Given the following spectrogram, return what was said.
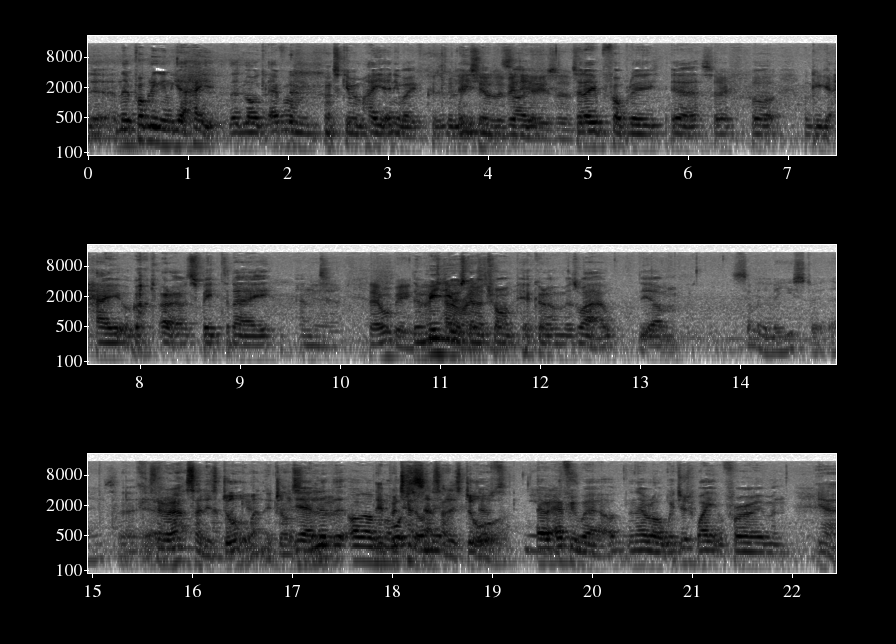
and they're probably going to get hate. They're like everyone wants to give them hate anyway because of Have you releasing seen the so- videos of? So they probably, yeah, so they thought, I'm going to get hate or go out and speak today. And yeah, they're all being the media is going to try and pick on them as well. The, um, Some of them are used to it though. so, Because yeah. they were outside his door, like weren't they. Johnson? Yeah, they look, were, um, they I were watched it protesting outside his there door. was- Yeah. they were everywhere, and they were like, we're just waiting for him. And Yeah,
